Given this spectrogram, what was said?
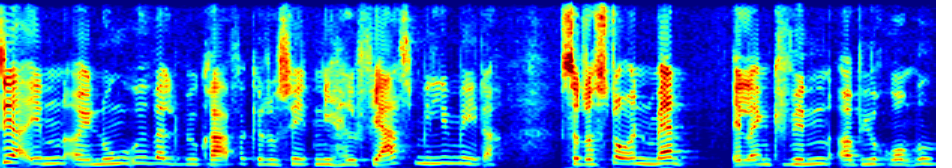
derinde, og i nogle udvalgte biografer kan du se den i 70 mm. Så der står en mand eller en kvinde oppe i rummet,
